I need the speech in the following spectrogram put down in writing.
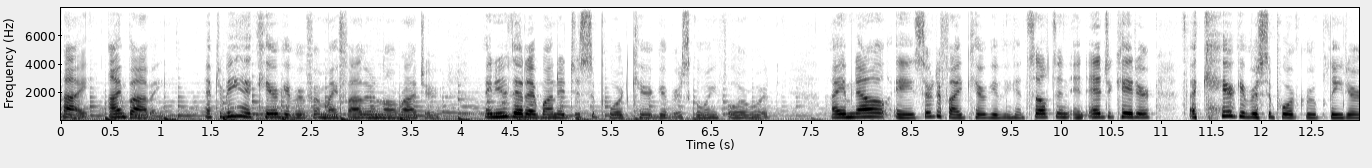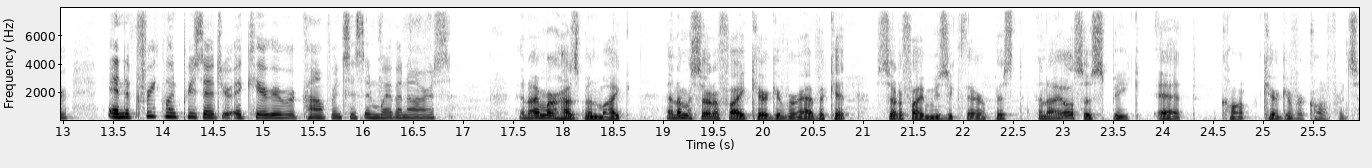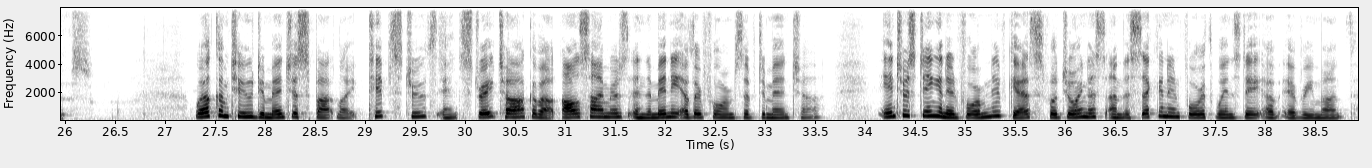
Hi, I'm Bobbi. After being a caregiver for my father in law, Roger, I knew that I wanted to support caregivers going forward. I am now a certified caregiving consultant and educator, a caregiver support group leader, and a frequent presenter at caregiver conferences and webinars. And I'm her husband, Mike, and I'm a certified caregiver advocate, certified music therapist, and I also speak at caregiver conferences. Welcome to Dementia Spotlight tips, truths, and straight talk about Alzheimer's and the many other forms of dementia. Interesting and informative guests will join us on the second and fourth Wednesday of every month.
